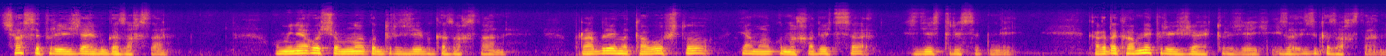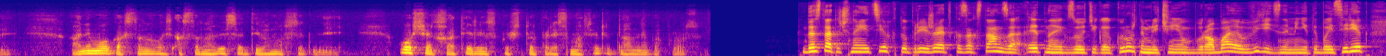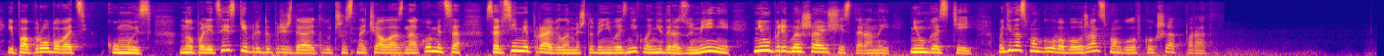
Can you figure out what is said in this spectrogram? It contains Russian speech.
Часто приезжаю в Казахстан. У меня очень много друзей в Казахстане. Проблема того, что я могу находиться здесь 30 дней. Когда ко мне приезжают друзья из, из Казахстана, они могут остановиться, остановиться 90 дней. Очень хотелось бы, чтобы пересмотрели данный вопрос. Достаточно и тех, кто приезжает в Казахстан за этноэкзотикой, курортным лечением в Бурабае, увидеть знаменитый байтерек и попробовать кумыс. Но полицейские предупреждают, лучше сначала ознакомиться со всеми правилами, чтобы не возникло недоразумений ни у приглашающей стороны, ни у гостей. Мадина Смогулова, Баужан Смогулов, Кукши Акпарат.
